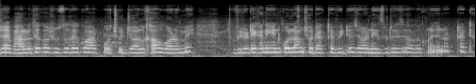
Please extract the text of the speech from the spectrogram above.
সবাই ভালো থেকো, সুস্থ থেকো, আর প্রচুর জল খাও গরমে। তো ভিডিওটা এখানে এন্ড করলাম। ছোটো একটা ভিডিও চলো নেক্সট ভিডিও ততক্ষণের জন্য টাটা।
